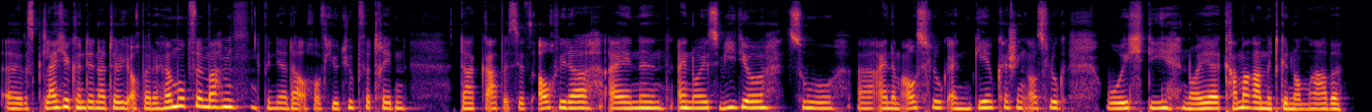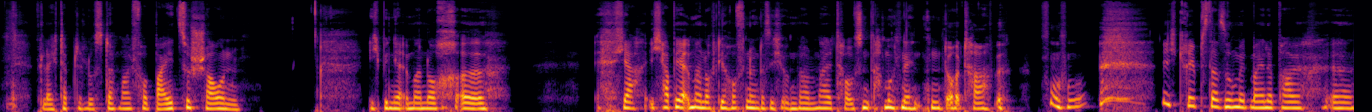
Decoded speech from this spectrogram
Äh, das gleiche könnt ihr natürlich auch bei der Hörmupfel machen. Ich bin ja da auch auf YouTube vertreten. Da gab es jetzt auch wieder einen, ein neues Video zu äh, einem Ausflug, einem Geocaching-Ausflug, wo ich die neue Kamera mitgenommen habe. Vielleicht habt ihr Lust, da mal vorbeizuschauen. Ich bin ja immer noch äh, ja, ich habe ja immer noch die Hoffnung, dass ich irgendwann mal 1000 Abonnenten dort habe. ich krebs da so mit meine paar äh,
